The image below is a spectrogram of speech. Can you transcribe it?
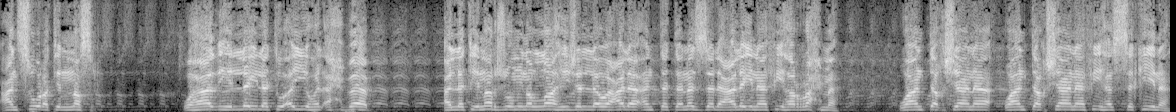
عن سورة النصر. وهذه الليلة أيها الأحباب التي نرجو من الله جل وعلا أن تتنزل علينا فيها الرحمة وأن تغشانا, وأن تغشانا فيها السكينة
